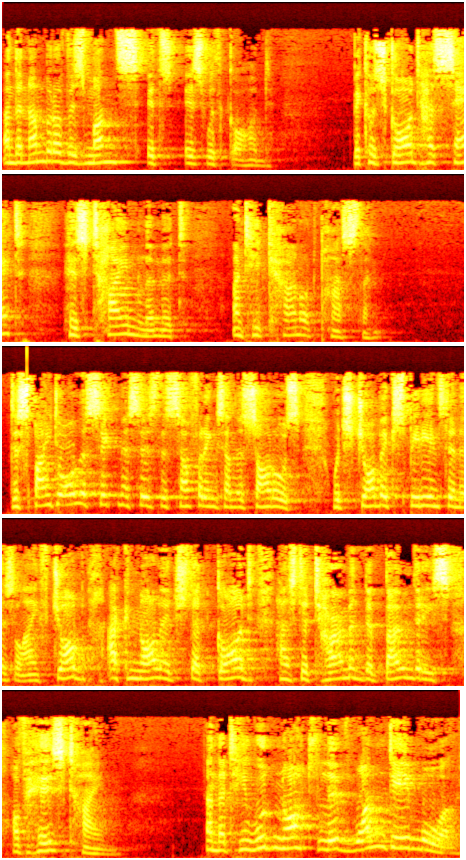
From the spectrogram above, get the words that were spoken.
And the number of his months is with God. Because God has set his time limit and he cannot pass them. Despite all the sicknesses, the sufferings, and the sorrows which Job experienced in his life, Job acknowledged that God has determined the boundaries of his time and that he would not live one day more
